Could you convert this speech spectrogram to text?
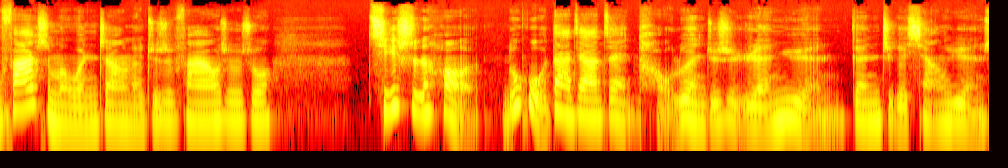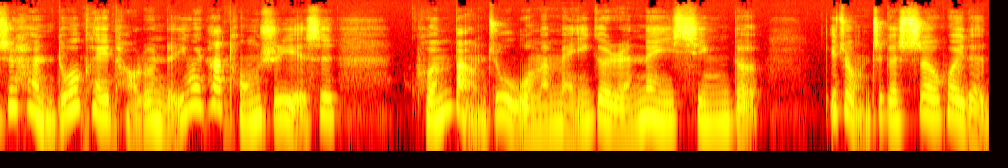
发什么文章呢？就是发就是说。其实哈，如果大家在讨论就是人缘跟这个乡愿，是很多可以讨论的，因为它同时也是捆绑住我们每一个人内心的一种这个社会的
